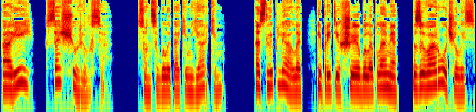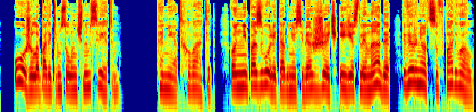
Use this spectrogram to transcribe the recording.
Арей сощурился. Солнце было таким ярким, ослепляло, и притихшее было пламя заворочилось, ожило под этим солнечным светом. Нет, хватит. Он не позволит огню себя сжечь, и, если надо, вернется в подвал.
